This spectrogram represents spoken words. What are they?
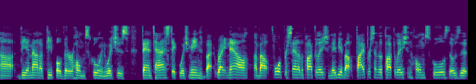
uh, the amount of people that are homeschooling, which is fantastic. Which means, by, right now, about four percent of the population, maybe about five percent of the population, homeschools. Those that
